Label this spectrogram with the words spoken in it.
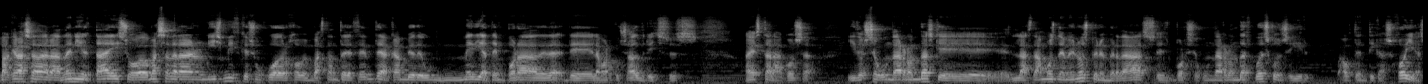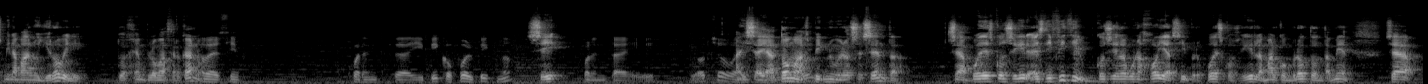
¿para qué vas a dar a Daniel Tice o vas a dar a Aaron Smith, que es un jugador joven bastante decente, a cambio de un media temporada de, de la Marcus Aldrich? Es, ahí está la cosa. Y dos segundas rondas que las damos de menos, pero en verdad es- por segundas rondas puedes conseguir auténticas joyas. Mira Manu Ginobili, tu ejemplo más cercano. A ver, sí. 40 y pico fue el pick, ¿no? Sí, 48. a Isaiah 49. Thomas, pick número 60. O sea, puedes conseguir. Es difícil conseguir alguna joya, sí, pero puedes conseguirla. Malcolm Brockton también. O sea,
